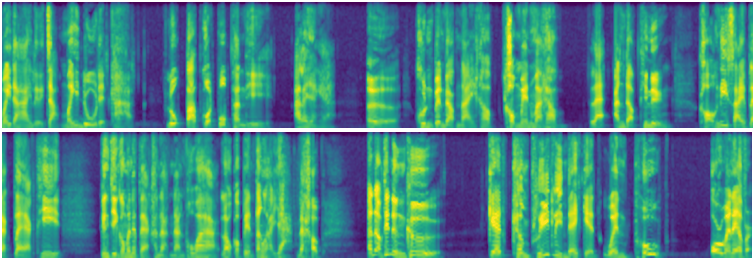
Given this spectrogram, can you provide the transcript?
ไม่ได้เลยจะไม่ดูเด็ดขาด ลุกปั๊บกดปุ๊บทันที อะไรอย่างเงี้ย เออ คุณเป็นแบบไหนครับ คอมเมนต์มาครับ และอันดับที่หนึ่งของนิสัยแปลก ๆ ที่จริง ๆ ก็ไม่ได้แปลกขนาดนั้น เพราะว่าเราก็เป็นตั้งหลายอย่างนะครับ อันดับที่หนึ่งคือ get completely naked when poop or whenever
